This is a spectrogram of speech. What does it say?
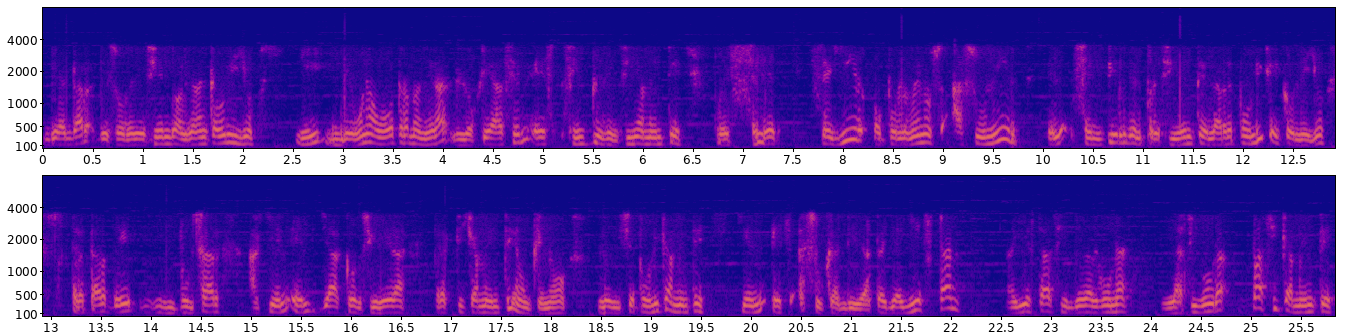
de andar desobedeciendo al gran caudillo, y de una u otra manera lo que hacen es simple y sencillamente pues seguir o por lo menos asumir el sentir del presidente de la República y con ello tratar de impulsar a quien él ya considera prácticamente, aunque no lo dice públicamente, quien es su candidata. Y ahí están, ahí está sin duda alguna la figura básicamente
